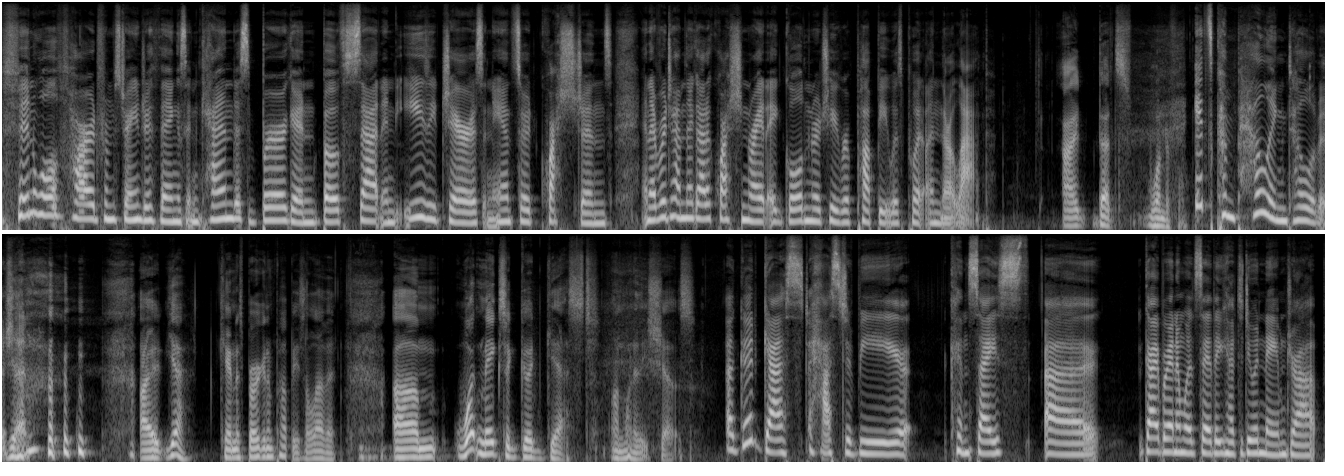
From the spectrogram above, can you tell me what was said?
Finn Wolfhard from Stranger Things and Candice Bergen both sat in easy chairs and answered questions. And every time they got a question right, a golden retriever puppy was put in their lap. I that's wonderful. It's compelling television. I yeah, Candice Bergen and puppies. I love it. Um, what makes a good guest on one of these shows? a good guest has to be concise. Uh, Guy Branum would say that you have to do a name drop.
